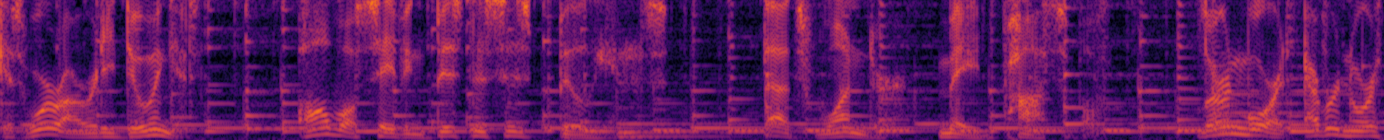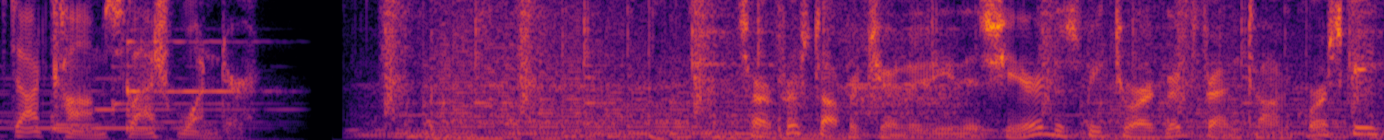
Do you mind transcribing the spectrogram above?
because we're already doing it. All while saving businesses billions. That's Wonder made possible. Learn more at evernorth.com/wonder. It's our first opportunity this year to speak to our good friend Tom Korski,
